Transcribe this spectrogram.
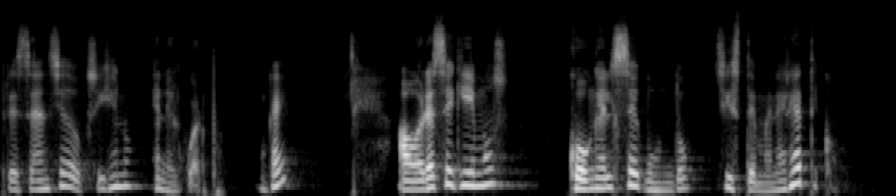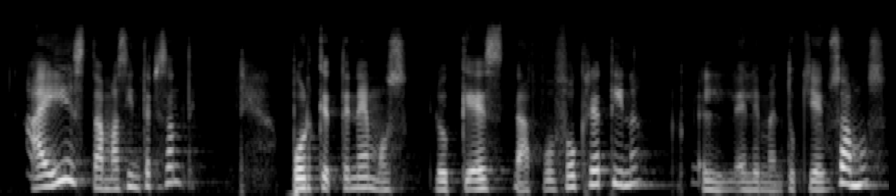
presencia de oxígeno en el cuerpo. ¿Ok? Ahora seguimos con el segundo sistema energético. Ahí está más interesante, porque tenemos lo que es la fosfocreatina, el elemento que ya usamos,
